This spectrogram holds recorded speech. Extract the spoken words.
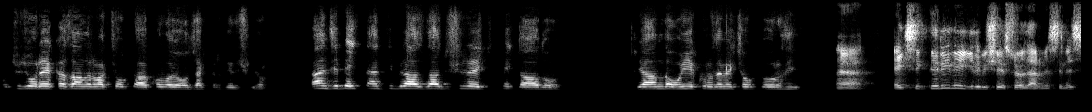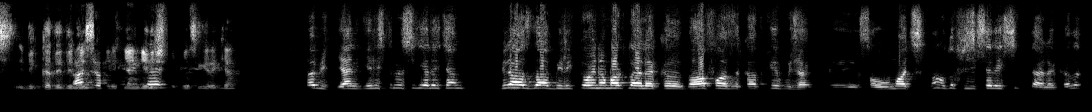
o çocuğu oraya kazandırmak çok daha kolay olacaktır diye düşünüyorum. Bence beklenti biraz daha düşürerek gitmek daha doğru. Bir anda Onyekuru demek çok doğru değil. Evet. Eksikleriyle ilgili bir şey söyler misiniz? Dikkat edilmesi Ben gereken, geliştirilmesi gereken. Tabii ki yani geliştirmesi gereken biraz daha birlikte oynamakla alakalı daha fazla katkı yapacak e, savunma açısından. O da fiziksel eksiklikle alakalı.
